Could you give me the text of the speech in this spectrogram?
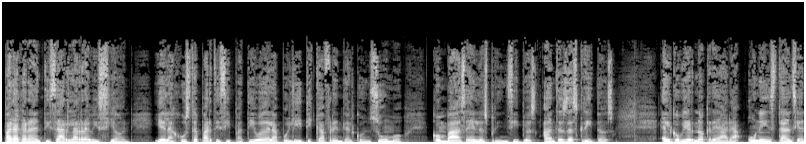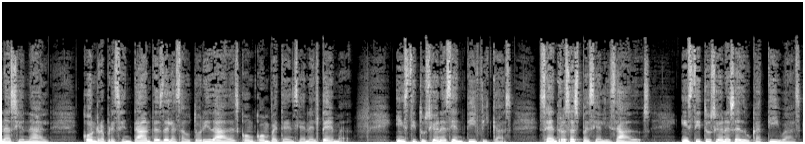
Para garantizar la revisión y el ajuste participativo de la política frente al consumo con base en los principios antes descritos, el Gobierno creará una instancia nacional con representantes de las autoridades con competencia en el tema, instituciones científicas, centros especializados, instituciones educativas,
